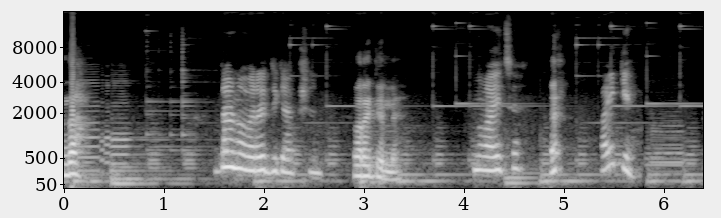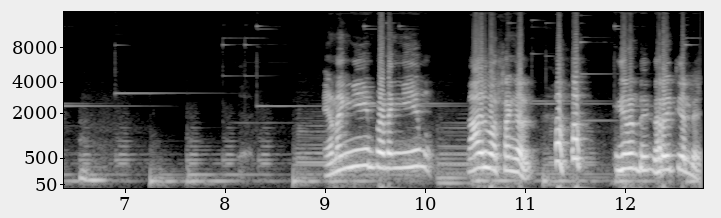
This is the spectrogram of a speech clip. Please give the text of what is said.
എന്താ? ഇതാണോ വെറൈറ്റി ക്യാപ്ഷൻ വെറൈറ്റി അല്ലേ? ഒന്ന് വായിച്ചേ? വായിക്കേ. ഇണങ്ങിയും പിണങ്ങിയും നാല് വർഷങ്ങൾ. ഇങ്ങനെയുണ്ട് വെറൈറ്റി അല്ലേ?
